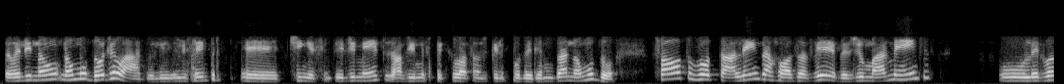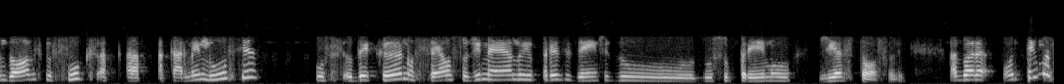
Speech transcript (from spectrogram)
Então ele não, não mudou de lado, ele, ele sempre é, tinha esse entendimento, havia uma especulação de que ele poderia mudar, não mudou. Falta votar, além da Rosa Weber, Gilmar Mendes, o Lewandowski, o Fux, a, a, a Carmen Lúcia, o, o, decano Celso de Mello e o presidente do, do Supremo, Dias Toffoli. Agora, tem umas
